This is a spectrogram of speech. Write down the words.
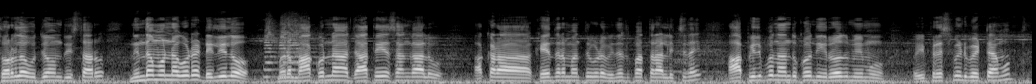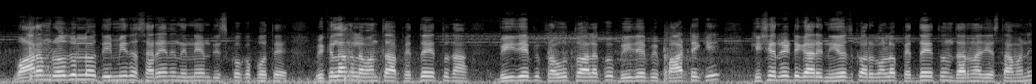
త్వరలో ఉద్యమం తీస్తారు. నిన్న మొన్న కూడా ఢిల్లీలో మరి మాకున్న జాతీయ సంఘాలు అక్కడ కేంద్ర మంత్రి కూడా వినతి పత్రాలు ఇచ్చినాయి. ఆ పిలుపుని అందుకొని ఈరోజు మేము ఈ ప్రెస్ మీట్ పెట్టాము. వారం రోజుల్లో దీని మీద సరైన నిర్ణయం తీసుకోకపోతే వికలాంగులమంతా పెద్ద ఎత్తున బీజేపీ ప్రభుత్వాలకు బీజేపీ పార్టీకి కిషన్ రెడ్డి గారి నియోజకవర్గంలో పెద్ద ఎత్తున ధర్నా చేస్తామని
